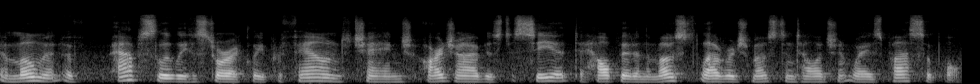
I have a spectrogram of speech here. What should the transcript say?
a moment of absolutely historically profound change. Our job is to see it, to help it in the most leveraged, most intelligent ways possible.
